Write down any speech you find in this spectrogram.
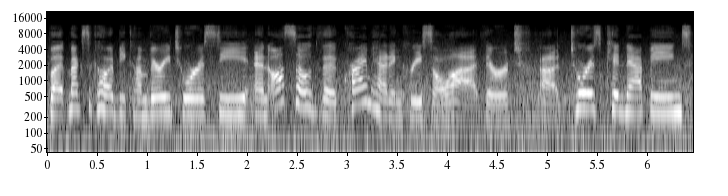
But Mexico had become very touristy and also the crime had increased a lot. There were uh, tourist kidnappings,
